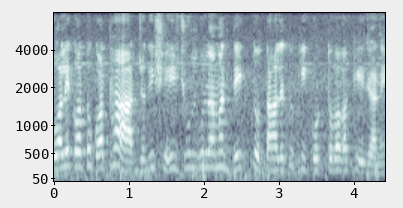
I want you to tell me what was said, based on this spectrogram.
বলে কত কথা, আর যদি সেই চুলগুলো আমার দেখতো, তাহলে তো কী করতো বাবা, কে জানে?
